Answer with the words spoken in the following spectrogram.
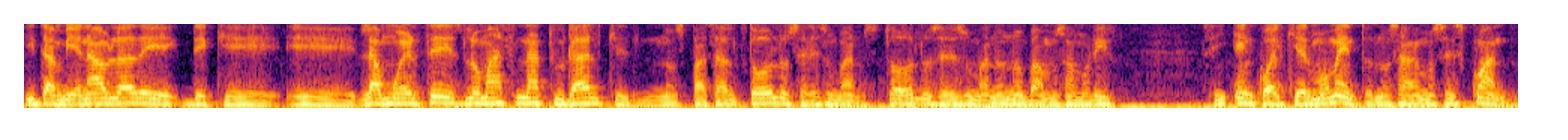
Y también habla de, de que eh, la muerte es lo más natural que nos pasa a todos los seres humanos. Todos los seres humanos nos vamos a morir, ¿sí? En cualquier momento, no sabemos es cuándo.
